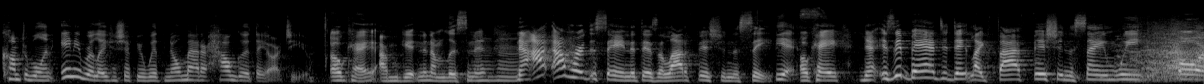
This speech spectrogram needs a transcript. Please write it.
comfortable in any relationship you're with, no matter how good they are to you. Okay, I'm getting it. I'm listening. Now, I, I've heard the saying that there's a lot of fish in the sea. Yes. Okay. Now, is it bad to date like five fish in the same week, or?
